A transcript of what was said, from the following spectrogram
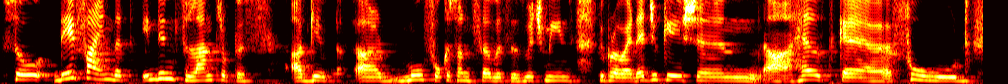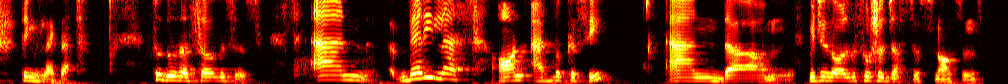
So they find that Indian philanthropists are give are more focused on services, which means you provide education, uh, healthcare, food, things like that. So those are services, and very less on advocacy, and um, which is all the social justice nonsense.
